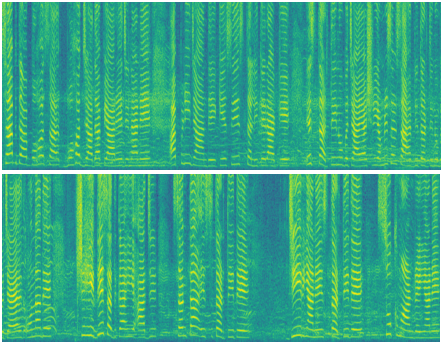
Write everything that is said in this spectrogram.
ਸਭ ਦਾ ਬਹੁਤ ਸਾ- ਬਹੁਤ ਜ਼ਿਆਦਾ ਪਿਆਰ ਹੈ, ਜਿਨ੍ਹਾਂ ਨੇ ਆਪਣੀ ਜਾਨ ਦੇ ਕੇ ਇਸ ਥਲੀ ਤੇ ਰੱਖ ਕੇ ਇਸ ਧਰਤੀ ਨੂੰ ਬਚਾਇਆ, ਸ਼੍ਰੀ ਅੰਮ੍ਰਿਤਸਰ ਸਾਹਿਬ ਦੀ ਧਰਤੀ ਨੂੰ ਬਚਾਇਆ। ਉਹਨਾਂ ਦੇ ਸ਼ਹੀਦੀ ਸਦਕਾ ਹੀ ਅੱਜ ਸੰਗਤਾਂ ਇਸ ਧਰਤੀ ਤੇ ਜੀ ਰਹੀਆਂ ਨੇ ਇਸ ਧਰਤੀ ਦੇ ਸੁੱਖ ਮਾਣ ਰਹੀਆਂ ਨੇ।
